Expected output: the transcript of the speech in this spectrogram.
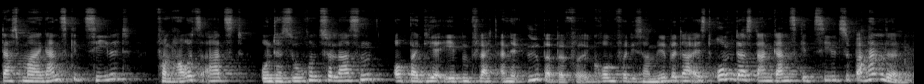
das mal ganz gezielt vom Hausarzt untersuchen zu lassen, ob bei dir eben vielleicht eine Überbevölkerung für dieser Milbe da ist, um das dann ganz gezielt zu behandeln.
